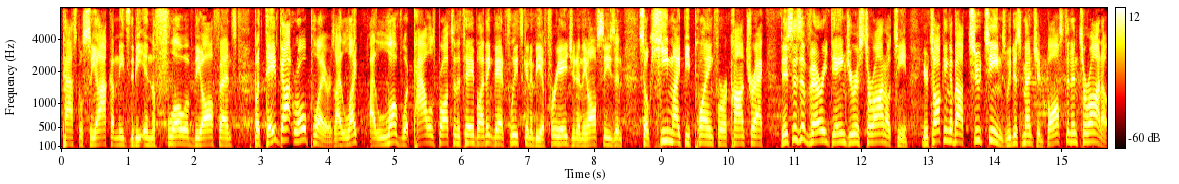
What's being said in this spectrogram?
Pascal Siakam needs to be in the flow of the offense, but they've got role players. I like, I love what Powell's brought to the table. I think VanVleet's going to be a free agent in the offseason, so he might be playing for a contract. This is a very dangerous Toronto team. You're talking about two teams we just mentioned, Boston and Toronto.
